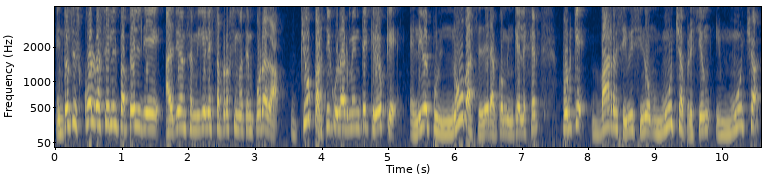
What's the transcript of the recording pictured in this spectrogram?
Entonces, ¿cuál va a ser el papel de Adrián San Miguel esta próxima temporada? Yo particularmente creo que el Liverpool no va a ceder a Comin Kelleher porque va a recibir sino mucha presión y mucha,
